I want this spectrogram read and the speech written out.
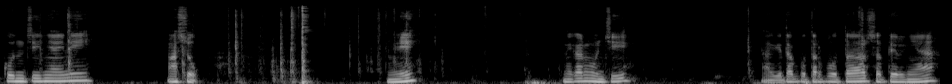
kuncinya ini masuk. Ini, ini kan kunci. Nah kita putar-putar setirnya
